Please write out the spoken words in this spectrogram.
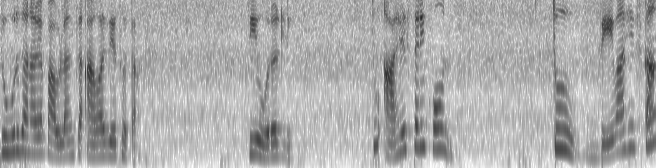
दूर जाणाऱ्या पावलांचा आवाज येत होता. ती ओरडली तू आहेस तरी कोण? तू देव आहेस का?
